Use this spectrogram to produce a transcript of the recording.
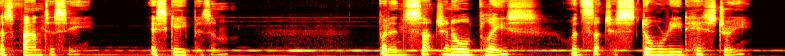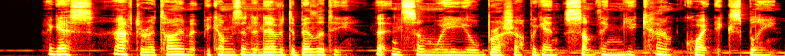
as fantasy, escapism. But in such an old place, with such a storied history, I guess after a time it becomes an inevitability that in some way you'll brush up against something you can't quite explain.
